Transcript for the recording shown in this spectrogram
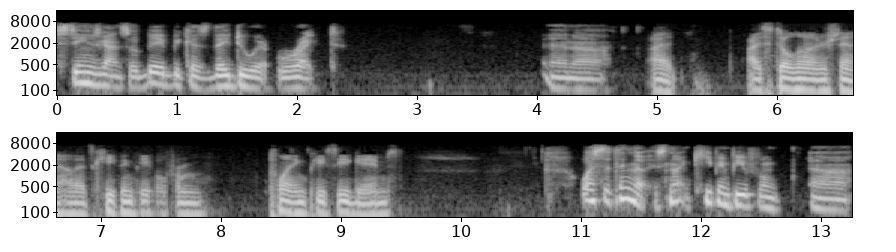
Steam's gotten so big because they do it right. And uh I I still don't understand how that's keeping people from playing PC games. Well, that's the thing though. It's not keeping people from uh,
